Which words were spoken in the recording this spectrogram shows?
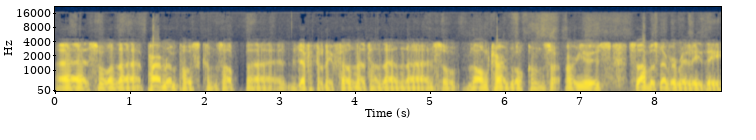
Uh, so when a permanent post comes up, uh, difficulty filling it, and then uh, so long-term locums are, are, used. So that was never really the,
